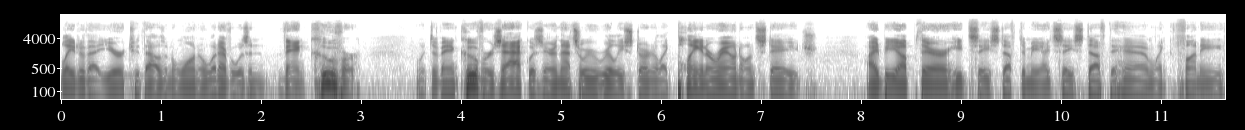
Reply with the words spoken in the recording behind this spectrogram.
later that year, 2001 or whatever, was in Vancouver. Went to Vancouver. Zach was there, and that's where we really started like playing around on stage. I'd be up there. He'd say stuff to me. I'd say stuff to him, like funny,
